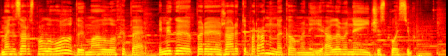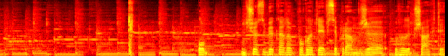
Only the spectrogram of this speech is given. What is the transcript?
У мене зараз мало голоду і мало хп. Я міг е, пережарити барану, яка в мене є, але в мене інший спосіб. Оп. Нічого собі ката покотився прям вже вглиб шахти.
